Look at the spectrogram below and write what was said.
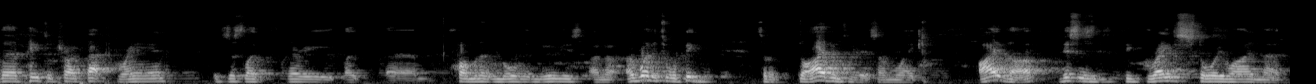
the pizza truck, that brand is just like very like um, prominent in all the movies. And I- I went into a big sort of dive into this. I'm like, either this is the greatest storyline that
